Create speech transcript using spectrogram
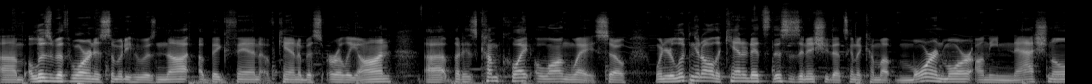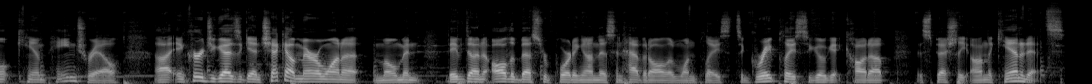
Um, Elizabeth Warren is somebody who is not a big fan of cannabis early on, uh, but has come quite a long way. So when you're looking at all the candidates, this is an issue that's to come up more and more on the national campaign trail. Uh, encourage you guys again, check out Marijuana Moment. They've done all the best reporting on this and have it all in one place. It's a great place to go get caught up, especially on the candidates.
